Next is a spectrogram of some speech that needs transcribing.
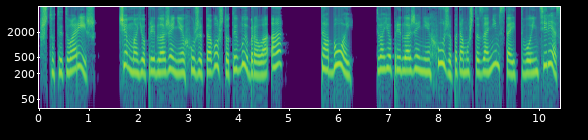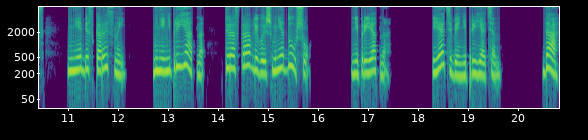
«Что ты творишь? Чем мое предложение хуже того, что ты выбрала, а?» «Тобой! Твое предложение хуже, потому что за ним стоит твой интерес, не бескорыстный. Мне неприятно. Ты расстравливаешь мне душу». «Неприятно? Я тебе неприятен?» «Да.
